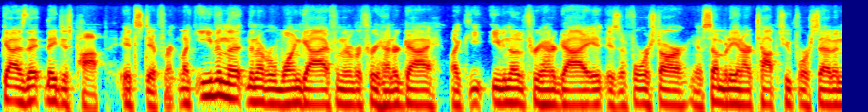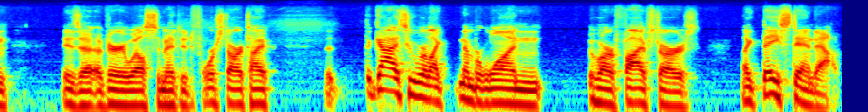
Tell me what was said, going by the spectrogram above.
guys, they, they just pop. It's different. Like even the, the number one guy from the number 300 guy, like even though the 300 guy is a four star, you know, somebody in our top 247 is a, a very well cemented four star type the guys who are like number one, who are five stars, like they stand out.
